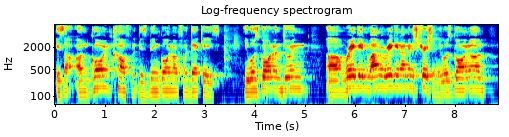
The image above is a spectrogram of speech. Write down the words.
is an ongoing conflict. It's been going on for decades. It was going on during uh, Reagan, Ronald Reagan administration. It was going on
